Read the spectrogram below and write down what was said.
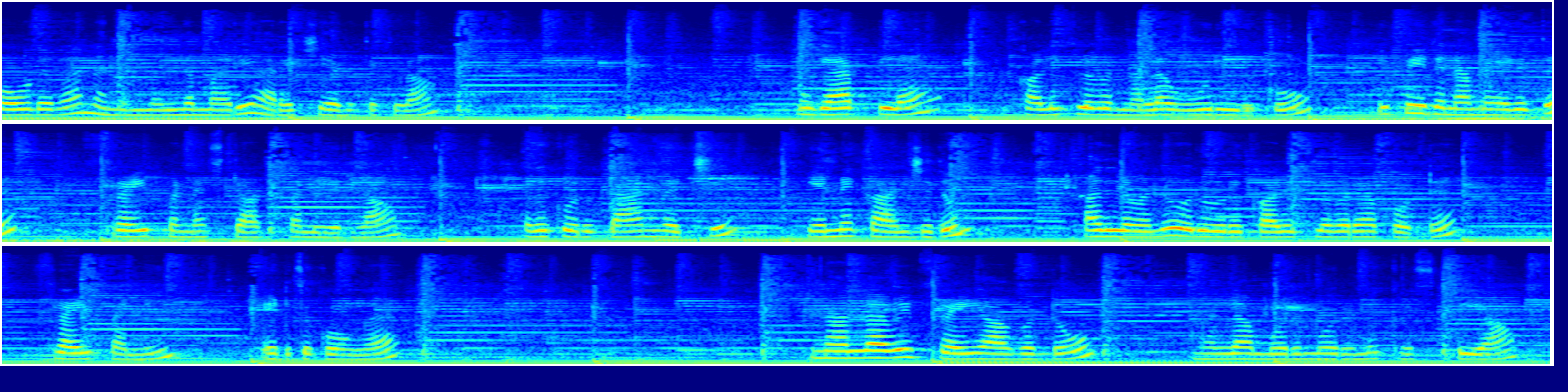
பவுடராக நம்ம இந்த மாதிரி அரைச்சி எடுத்துக்கலாம். கேப்பில் காலிஃப்ளவர் நல்லா ஊறி இருக்கும் இப்போ இதை நம்ம எடுத்து ஃப்ரை பண்ண ஸ்டார்ட் பண்ணிடலாம். அதுக்கு ஒரு பேன் வச்சு எண்ணெய் காஞ்சதும் அதில் வந்து ஒரு ஒரு காலிஃப்ளவராக போட்டு ஃப்ரை பண்ணி எடுத்துக்கோங்க. நல்லாவே ஃப்ரை ஆகட்டும். நல்லா மொறு மொறுன்னு கிறிஸ்பியாக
